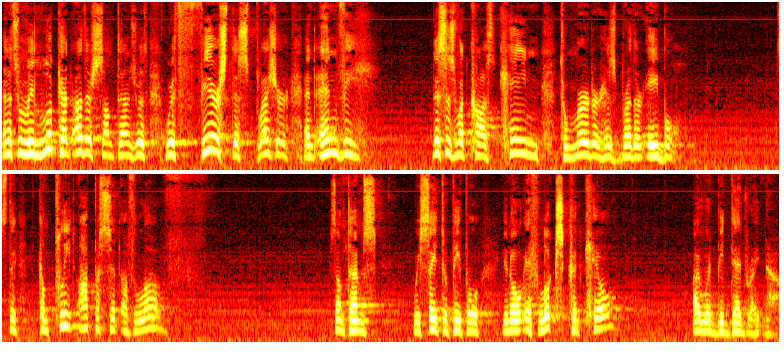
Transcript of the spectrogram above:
And it's when we look at others sometimes with, with fierce displeasure and envy. This is what caused Cain to murder his brother Abel. It's the complete opposite of love. Sometimes we say to people, you know, if looks could kill, I would be dead right now.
